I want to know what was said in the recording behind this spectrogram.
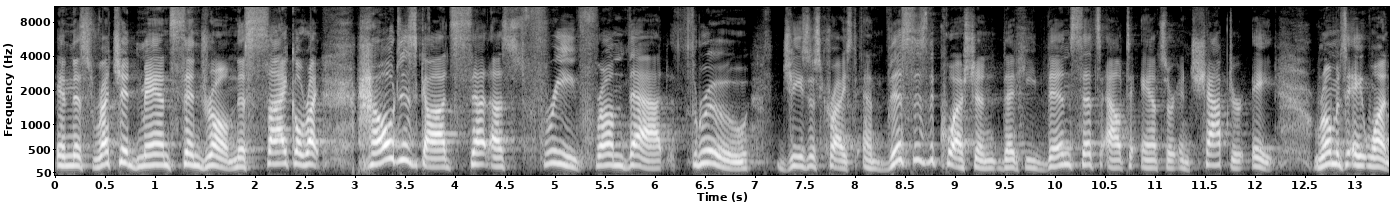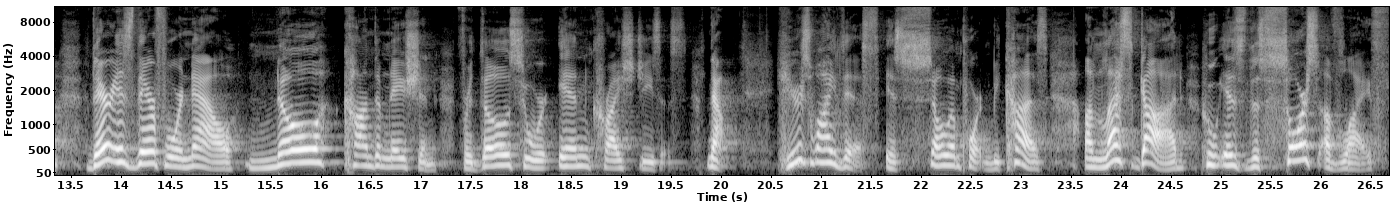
in this wretched man syndrome, this cycle, right? How does God set us free from that through Jesus Christ? And this is the question that he then sets out to answer in chapter 8. Romans 8 1. There is therefore now no condemnation for those who are in Christ Jesus. Now, Here's why this is so important because unless God, who is the source of life,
